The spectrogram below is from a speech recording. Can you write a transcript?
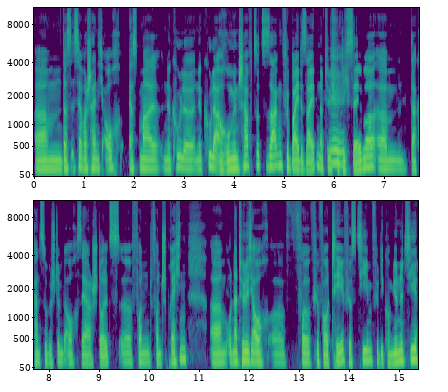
Ähm, das ist ja wahrscheinlich auch erstmal eine coole, eine coole Errungenschaft sozusagen für beide Seiten, natürlich mhm. für dich selber. Ähm, da kannst du bestimmt auch sehr stolz äh, von, von sprechen. Ähm, und natürlich auch äh, für, für, VT, fürs Team, für die Community,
